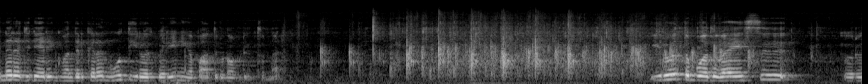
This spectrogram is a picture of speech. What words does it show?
இன்னர் என்ஜினியரிங் வந்திருக்கிற நூற்றி இருபது பேரையும் நீங்கள் பார்த்துக்கணும் அப்படின்னு சொன்னார். இருபத்தொம்போது வயசு ஒரு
